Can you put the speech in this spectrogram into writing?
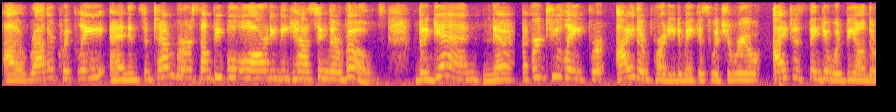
uh, rather quickly, and in September, some people will already be casting their votes. But again, never too late for either party to make a switcheroo. I just think it would be on the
